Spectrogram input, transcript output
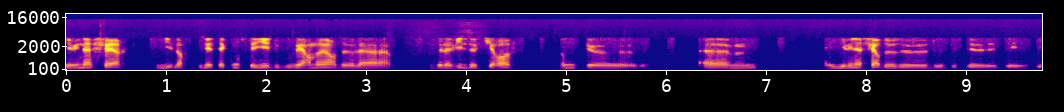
y a, une affaire qui, lorsqu'il était conseiller du gouverneur de la ville de Kirov, donc euh, euh, il y avait une affaire de, de,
